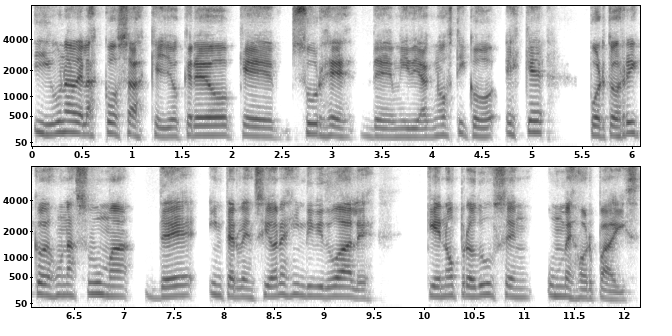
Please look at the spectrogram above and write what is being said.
Y una de las cosas que yo creo que surge de mi diagnóstico es que Puerto Rico es una suma de intervenciones individuales que no producen un mejor país.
